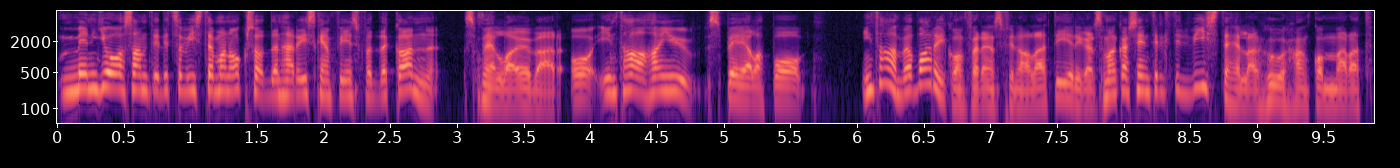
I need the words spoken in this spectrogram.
Men jo, samtidigt så visste man också att den här risken finns för att det kan smälla över och inte har han ju spelat spela på inte har han väl varit i konferensfinaler tidigare, så man kanske inte riktigt visste heller hur han kommer att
